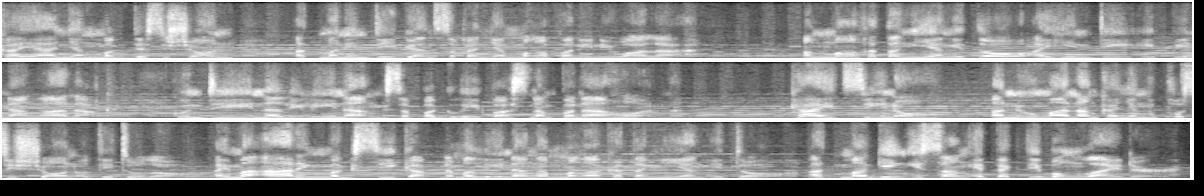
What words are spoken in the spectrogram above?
Kaya niyang magdesisyon at manindigan sa kanyang mga paniniwala. Ang mga katangiyang ito ay hindi ipinanganak, kundi nalilinang sa paglipas ng panahon. Kahit sino, anuman ang kanyang posisyon o titulo, ay maaring magsikap na malinang ang mga katangiyang ito at maging isang epektibong leader.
